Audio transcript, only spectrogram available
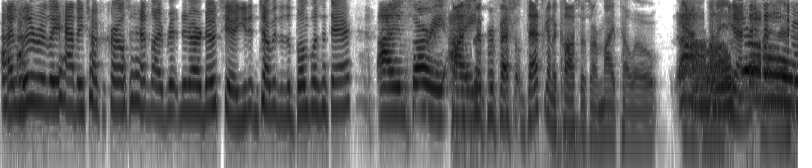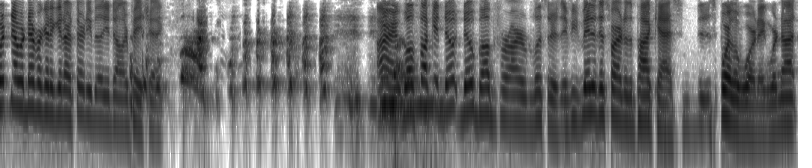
I literally have a Tucker Carlson headline written in our notes here. You didn't tell me that the bump wasn't there. I am sorry. I Consummate professional. That's going to cost us our My Pillow. Oh, yeah, no! now, now we're, now we're never going to get our thirty million dollar paycheck. fuck. All right, well, fucking no, no bump for our listeners. If you've made it this far into the podcast, spoiler warning: we're not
